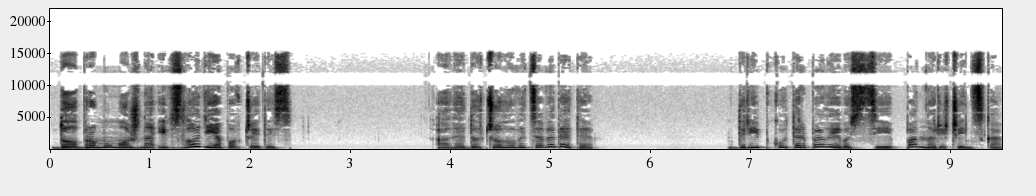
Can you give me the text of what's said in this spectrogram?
доброму можна і в злодія повчитись. Але до чого ви це ведете? Дрібку терпеливості, панно Річинська.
